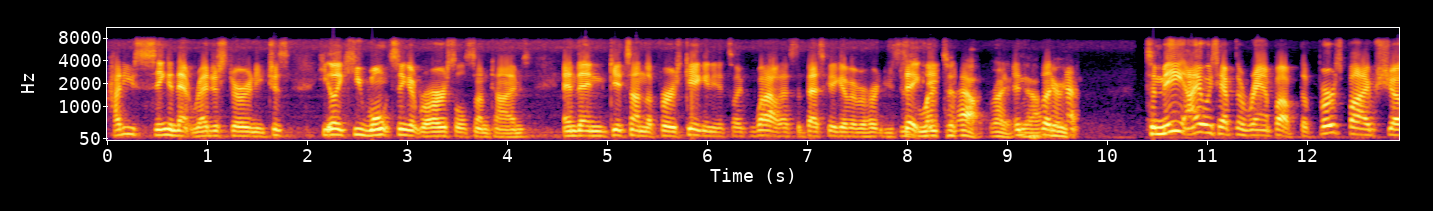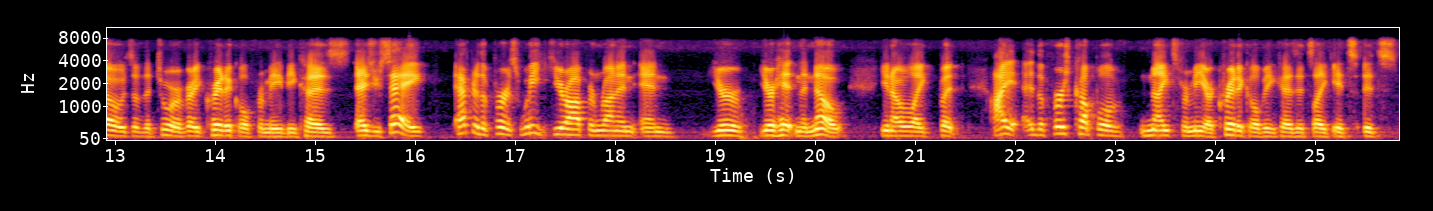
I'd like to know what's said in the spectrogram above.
how do you sing in that register and he just he like he won't sing at rehearsals sometimes and then gets on the first gig and it's like wow that's the best gig I've ever heard you Just sing. lets it out, right? And yeah, I but hear you. To me, I always have to ramp up. The first five shows of the tour are very critical for me because, as you say, after the first week, you're off and running and you're you're hitting the note. You know, like, but I the first couple of nights for me are critical because it's like it's it's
